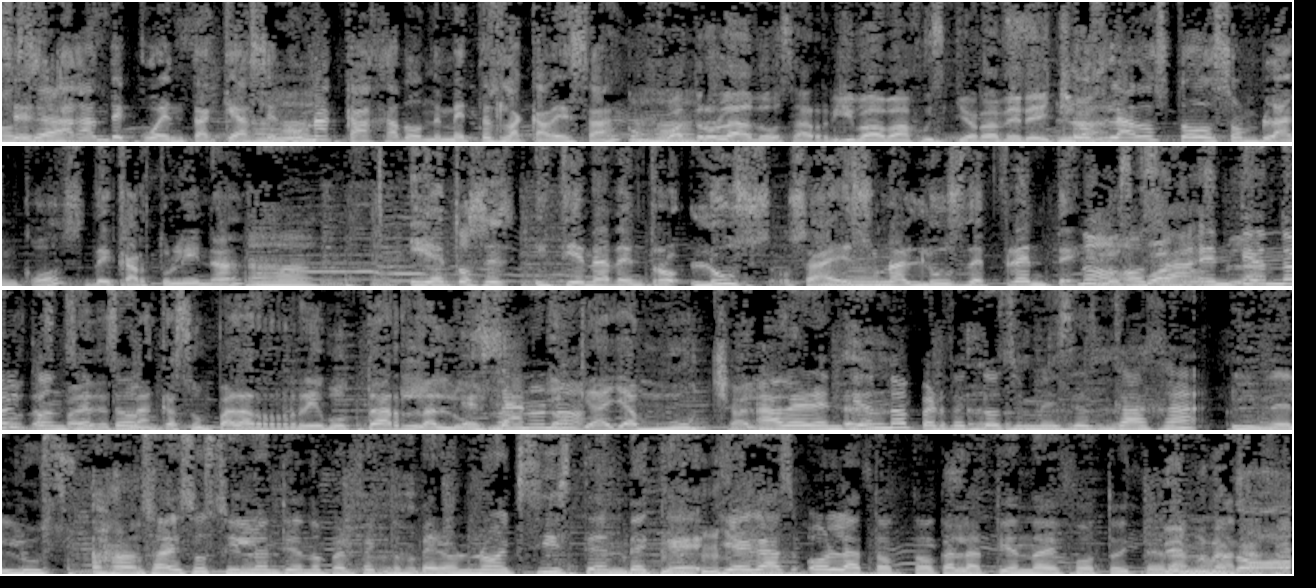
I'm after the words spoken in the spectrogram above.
O es, sea, hagan de cuenta que hacen ajá. una caja donde metes la cabeza. Con cuatro lados, arriba, abajo, izquierda, derecha. Los lados todos son blancos de cartulina Ajá. y entonces y tiene adentro luz, o sea, es una luz de frente. No, Y los o sea, cuadros entiendo el blancos, Las paredes concepto. blancas son para rebotar la luz. Exacto. No, no, no. Y que haya mucha luz. A ver, entiendo perfecto si me dices caja y de luz. Ajá. O sea, eso sí lo entiendo perfecto, pero no existen de que llegas, hola, toc, toc a la tienda de foto y te dan una una caja de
